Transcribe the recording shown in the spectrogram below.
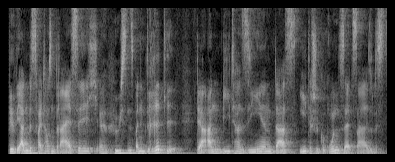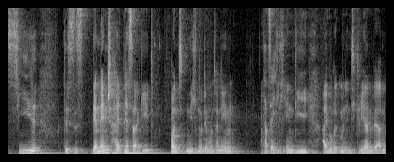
wir werden bis 2030 äh, höchstens bei einem Drittel der Anbieter sehen, dass ethische Grundsätze, also das Ziel, dass es der Menschheit besser geht und nicht nur dem Unternehmen, tatsächlich in die Algorithmen integrieren werden.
